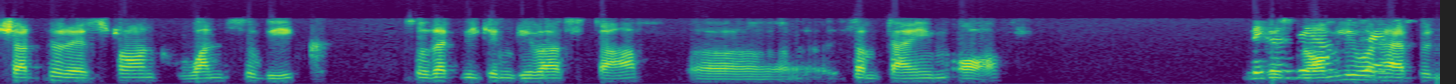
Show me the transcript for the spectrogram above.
shut the restaurant once a week so that we can give our staff uh, some time off Because because normally what happens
